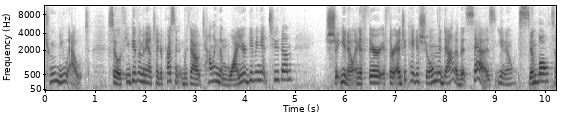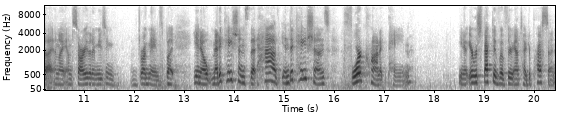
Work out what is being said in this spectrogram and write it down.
tune you out. So if you give them an antidepressant without telling them why you're giving it to them, you know, and if they're if they're educated, show them the data that says, you know, Cymbalta, and I, am sorry that I'm using drug names, but you know, medications that have indications for chronic pain you know, irrespective of their antidepressant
